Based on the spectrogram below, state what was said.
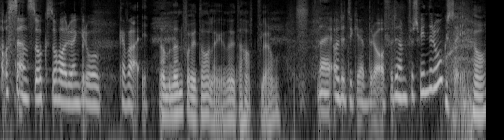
och sen så också har du en grå kavaj. Ja, men den får jag inte ha längre. Den har jag inte haft flera år. Nej, och det tycker jag är bra, för den försvinner också i. Ja.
